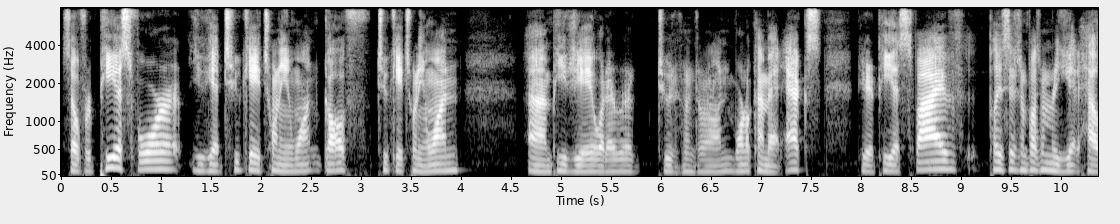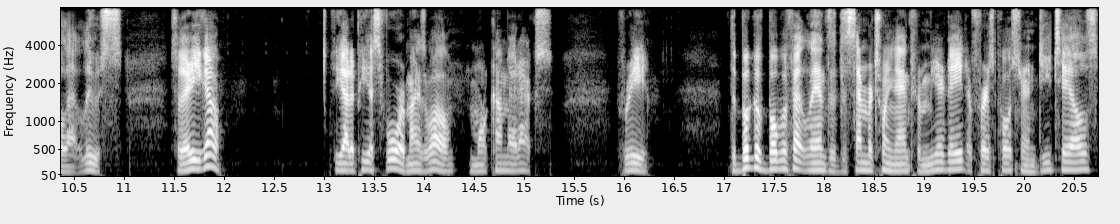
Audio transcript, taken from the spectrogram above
So for PS4, you get 2K21 Golf, 2K21, um, PGA, whatever, 2K21, Mortal Kombat X, If you're a PS5 PlayStation Plus member, you get Hell Let Loose. So there you go. If you got a PS4, might as well. More Combat X. Free. The Book of Boba Fett lands a December 29th premiere date, a first poster and details.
